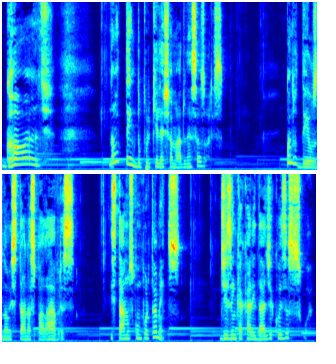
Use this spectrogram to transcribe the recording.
God! Não entendo por que ele é chamado nessas horas. Quando Deus não está nas palavras, está nos comportamentos. Dizem que a caridade é coisa sua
